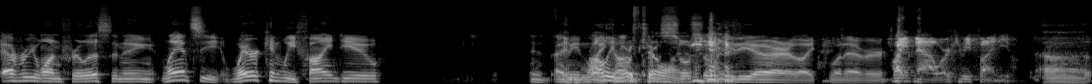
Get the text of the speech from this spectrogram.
everyone for listening lancey where can we find you And- i In mean Raleigh, like North on Carolina. social media or like whatever right now, where can we find you? Uh,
